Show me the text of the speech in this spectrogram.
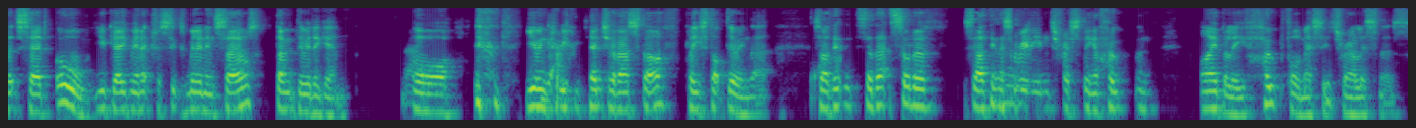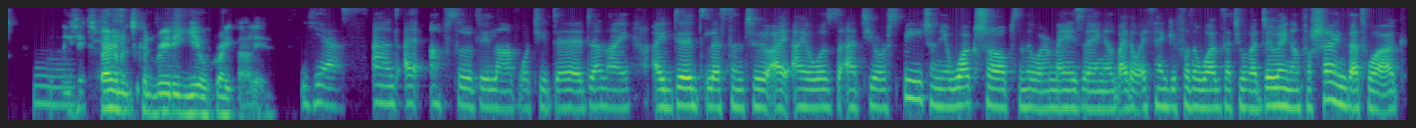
that said, oh, you gave me an extra six million in sales, don't do it again. Right. Or you increased yeah. retention of our staff, please stop doing that. So I think so that's sort of so I think that's mm. a really interesting and hope and I believe hopeful message for our listeners. Mm. These experiments can really yield great value. Yes and i absolutely love what you did and i i did listen to i i was at your speech and your workshops and they were amazing and by the way thank you for the work that you are doing and for sharing that work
